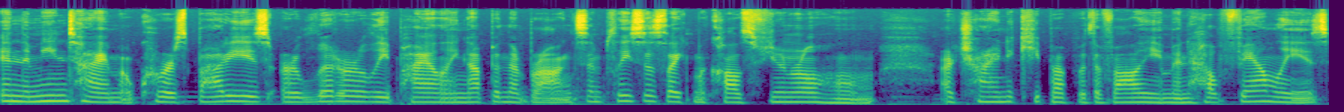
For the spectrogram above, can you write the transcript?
in the meantime, of course, bodies are literally piling up in the Bronx, and places like McCaw's funeral home are trying to keep up with the volume and help families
